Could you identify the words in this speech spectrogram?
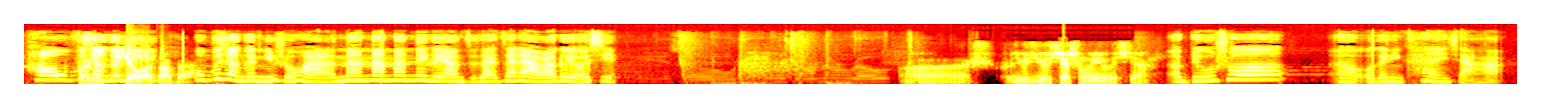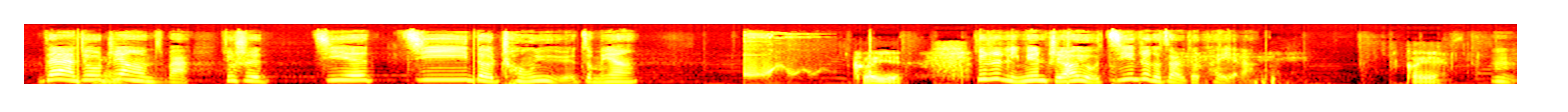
好，我不想跟你，我不想跟你说话了。那那那那个样子，咱咱俩玩个游戏。呃，有有些什么游戏啊？呃，比如说，呃，我给你看一下哈，咱俩就这样子吧，就是接鸡的成语怎么样？可以。就是里面只要有“鸡”这个字儿就可以了。可以。嗯。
